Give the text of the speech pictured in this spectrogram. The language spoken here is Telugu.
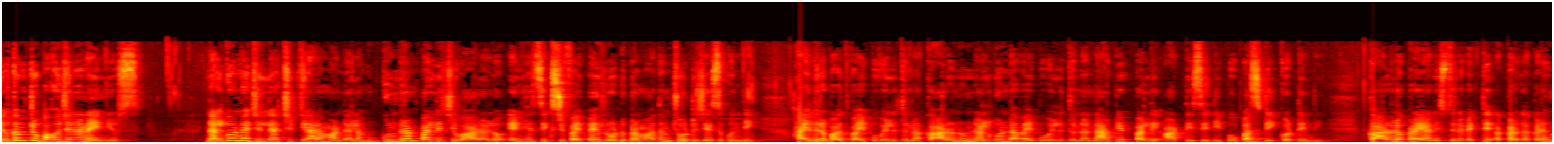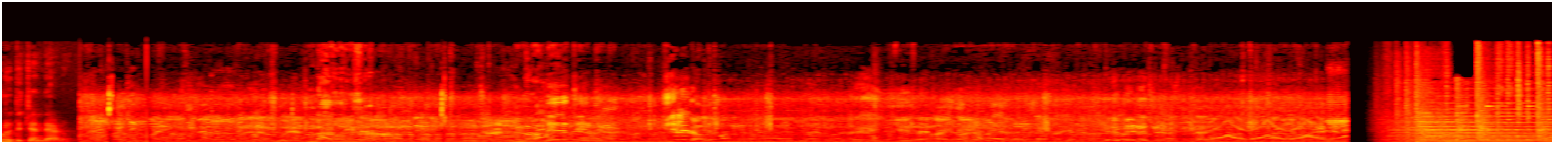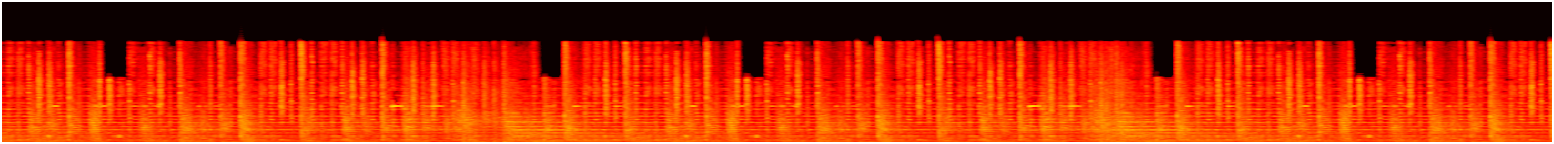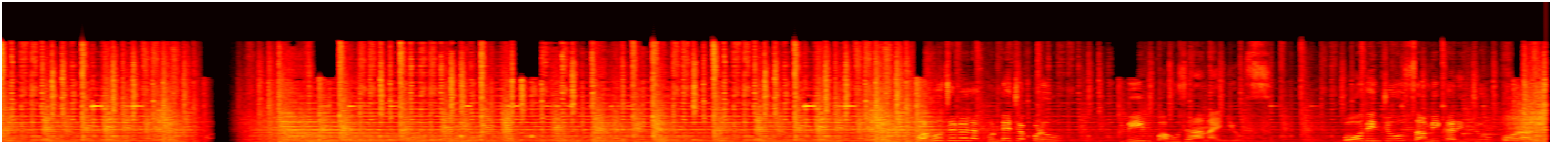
Welcome to Bahujana nine news. Nalgonda జిల్లా చిట్యాల మండలం గుండ్రంపల్లి చివారాలో ఎన్హెచ్ సిక్స్టీ పై రోడ్డు ప్రమాదం చోటు చేసుకుంది. హైదరాబాద్ వైపు వెళుతున్న కారును నల్గొండ వైపు వెళుతున్న నార్కెట్పల్లి ఆర్టీసీ డిపో బస్ ఢీకొట్టింది కారులో ప్రయాణిస్తున్న వ్యక్తి అక్కడికక్కడే మృతి చెందాడు. అరే ఏంటన్నా గుండె చప్పుడు. మీ బహుజన న్యూస్. బోధించు సమీకరించు పోరాడు.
